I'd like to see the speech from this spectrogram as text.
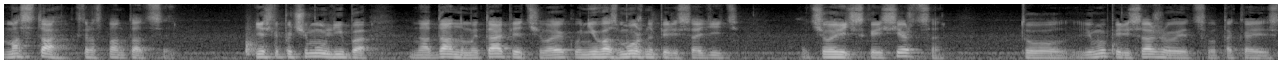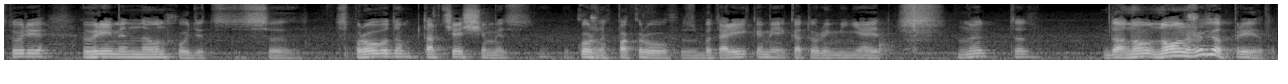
моста к трансплантации. Если почему-либо на данном этапе человеку невозможно пересадить человеческое сердце, то ему пересаживается вот такая история временно. Он ходит с, с проводом, торчащим из кожных покровов, с батарейками, которые меняет. Ну, это да, но, но он живет при этом.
